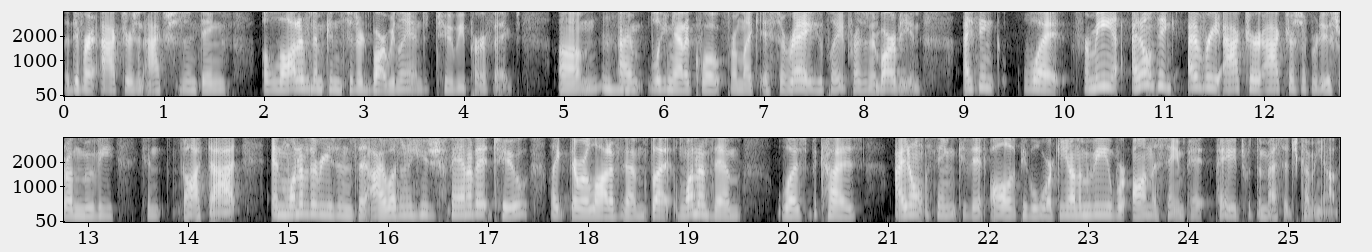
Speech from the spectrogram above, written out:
the different actors and actresses and things. A lot of them considered Barbie Land to be perfect. Um, Mhm. I'm looking at a quote from like Issa Rae, who played President Barbie, and I think what for me, I don't think every actor, actress, or producer on the movie can thought that. And one of the reasons that I wasn't a huge fan of it too, like there were a lot of them, but one of them was because I don't think that all the people working on the movie were on the same page with the message coming out.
